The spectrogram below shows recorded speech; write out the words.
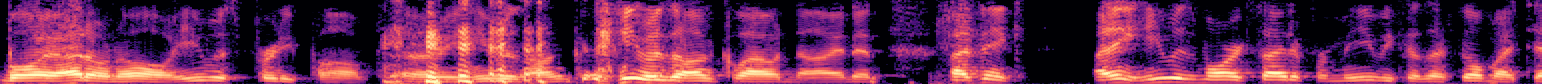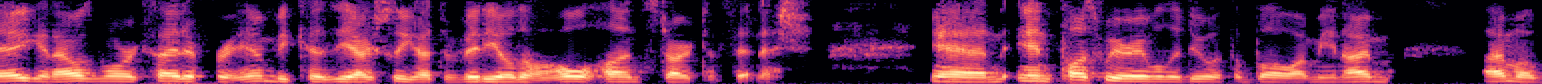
Boy, I don't know. He was pretty pumped. I mean, he was on he was on cloud nine, and I think I think he was more excited for me because I filled my tag, and I was more excited for him because he actually got to video the whole hunt start to finish, and and plus we were able to do it with the bow. I mean, I'm I'm a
